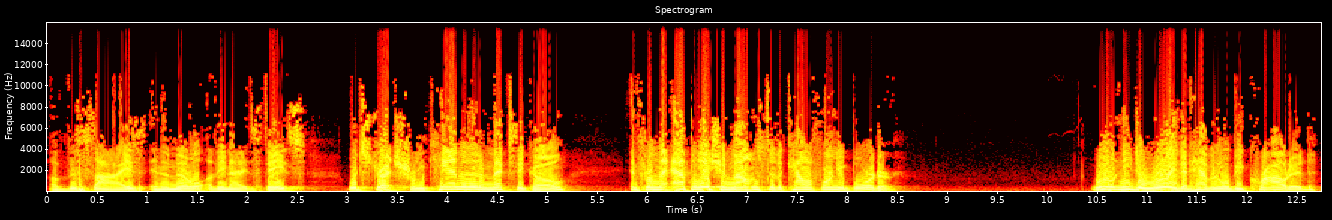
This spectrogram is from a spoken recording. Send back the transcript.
of this size in the middle of the United States would stretch from Canada to Mexico and from the Appalachian Mountains to the California border. We don't need to worry that heaven will be crowded.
